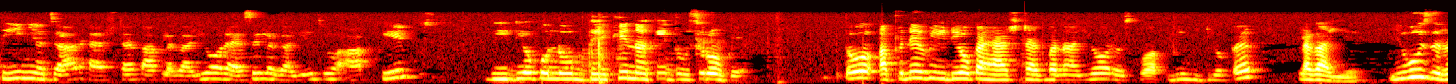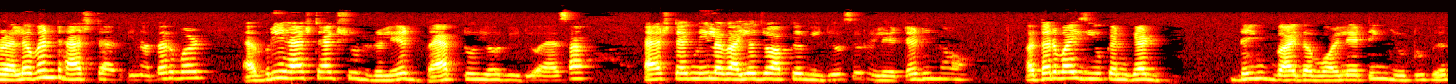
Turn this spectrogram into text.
तीन या चार हैशटैग आप लगाइए और ऐसे लगाइए जो आपके वीडियो को लोग देखें ना कि दूसरों के। तो अपने वीडियो का हैशटैग बनाइए और उसको अपनी वीडियो पर लगाइए। Use relevant hashtag in other word every hashtag should relate back to your video ऐसा हैशटैग नहीं लगाइए जो आपके वीडियो से रिलेटेड ही ना हो। Otherwise you can get ding by the violating YouTube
